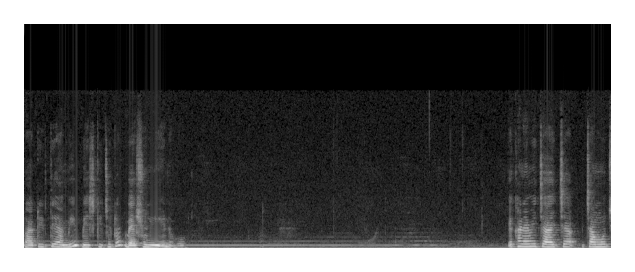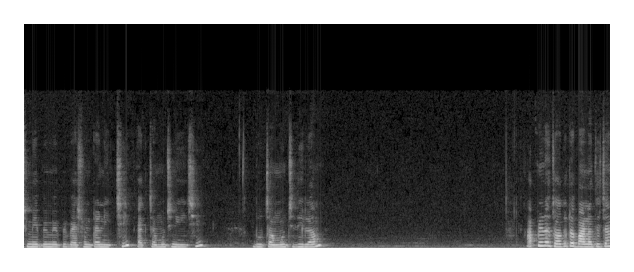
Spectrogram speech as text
বাটিতে আমি বেশ কিছুটা বেসন নিয়ে নেব। এখানে আমি চার চামচ মেপে মেপে বেসনটা নিচ্ছি। এক চামচ নিয়েছি। দু চামচ দিলাম। আপনারা যতটা বানাতে চান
